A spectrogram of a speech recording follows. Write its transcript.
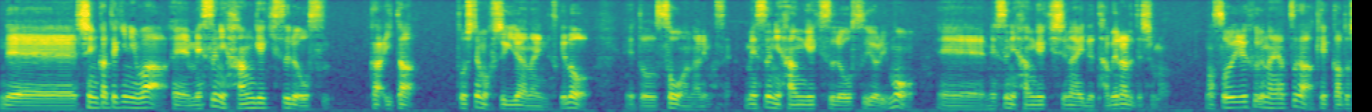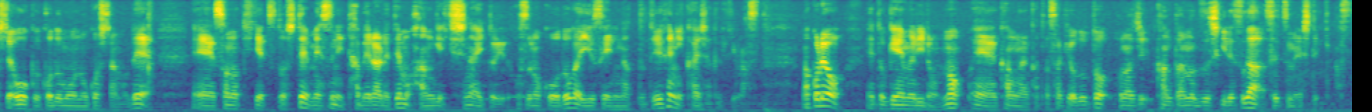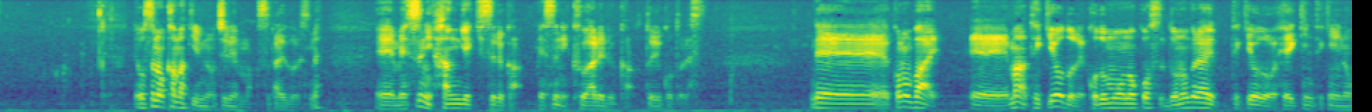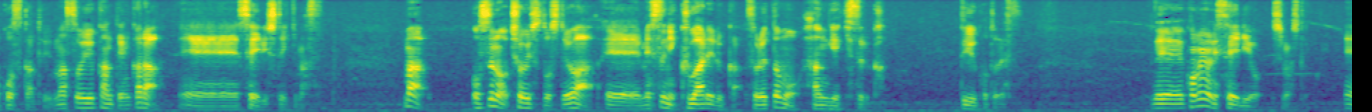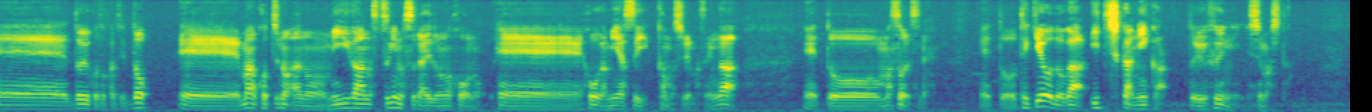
で進化的には、えー、メスに反撃するオスがいたとしても不思議ではないんですけど、えーと、そうはなりません。メスに反撃するオスよりも、えー、メスに反撃しないで食べられてしまう、まあ、そういう風なやつが結果として多く子供を残したので、えー、その帰結としてメスに食べられても反撃しないというオスの行動が優勢になったというふうに解釈できます、まあ、これを、えーと、ゲーム理論の、えー、考え方先ほどと同じ簡単な図式ですが説明していきます。でオスのカマキリのジレンマスライドですね、えー、メスに反撃するかメスに食われるかということです。でこの場合えー、まあ、適用度で子供を残すどのぐらい適用度を平均的に残すかという、まあ、そういう観点から、えー、整理していきます。まあオスのチョイスとしては、えー、メスに食われるかそれとも反撃するかということです。でこのように整理をしました、えー、どういうことかというと、えー、まあこっちのあの右側の次のスライドの方の、えー、方が見やすいかもしれませんがえっ、とまあそうですね。えっ、と適用度が1か2かというふうにしました。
